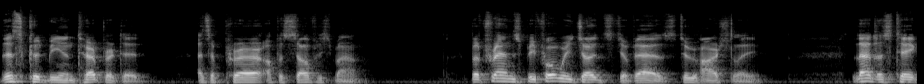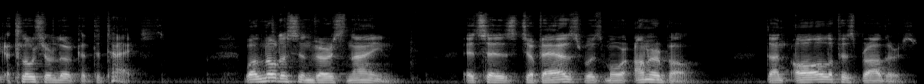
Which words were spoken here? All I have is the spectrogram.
this could be interpreted as a prayer of a selfish man. But friends, before we judge Jabez too harshly, let us take a closer look at the text. Well, notice in verse 9, it says, Jabez was more honorable than all of his brothers.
